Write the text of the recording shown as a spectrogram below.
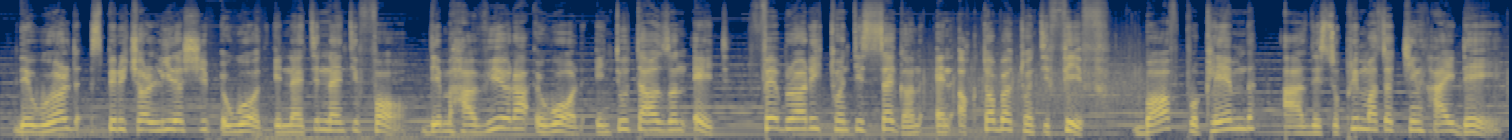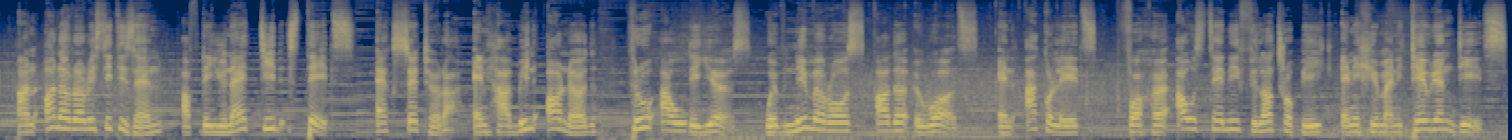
the World Spiritual Leadership Award in 1994, the Mahavira Award in 2008, February 22nd and October 25th both proclaimed as the Supreme Master Ching Hai Day, an honorary citizen of the United States, etc., and have been honored throughout the years with numerous other awards and accolades for her outstanding philanthropic and humanitarian deeds.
